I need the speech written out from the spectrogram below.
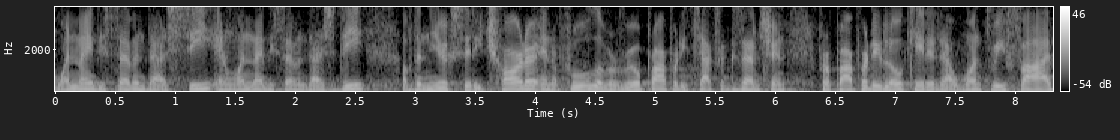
197-C and 197-D of the New York City Charter and approval of a real property tax exemption for property located at 135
